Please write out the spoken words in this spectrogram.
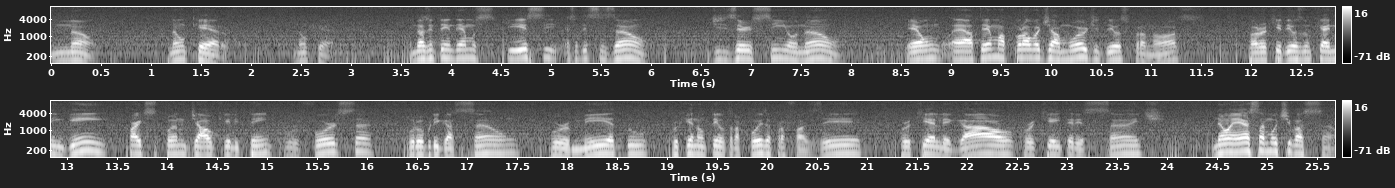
não, não quero, não quero. E nós entendemos que esse, essa decisão de dizer sim ou não é, um, é até uma prova de amor de Deus para nós, porque Deus não quer ninguém participando de algo que Ele tem por força, por obrigação, por medo, porque não tem outra coisa para fazer, porque é legal, porque é interessante. Não é essa a motivação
